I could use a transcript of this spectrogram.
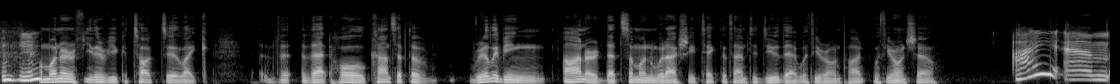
mm-hmm. I'm wondering if either of you could talk to like the, that whole concept of really being honored that someone would actually take the time to do that with your own pod with your own show. I am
